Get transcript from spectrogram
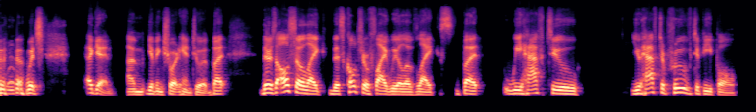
mm-hmm. which again, I'm giving shorthand to it. But there's also like this culture flywheel of like, but we have to, you have to prove to people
